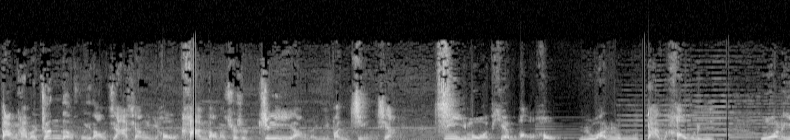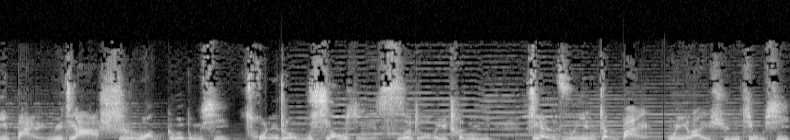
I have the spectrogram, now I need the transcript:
当他们真的回到家乡以后，看到的却是这样的一番景象：寂寞天宝后，原庐弹蒿篱。我里百余家，事乱各东西。存者无消息，死者为尘泥。见子因阵败，归来寻旧兮。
